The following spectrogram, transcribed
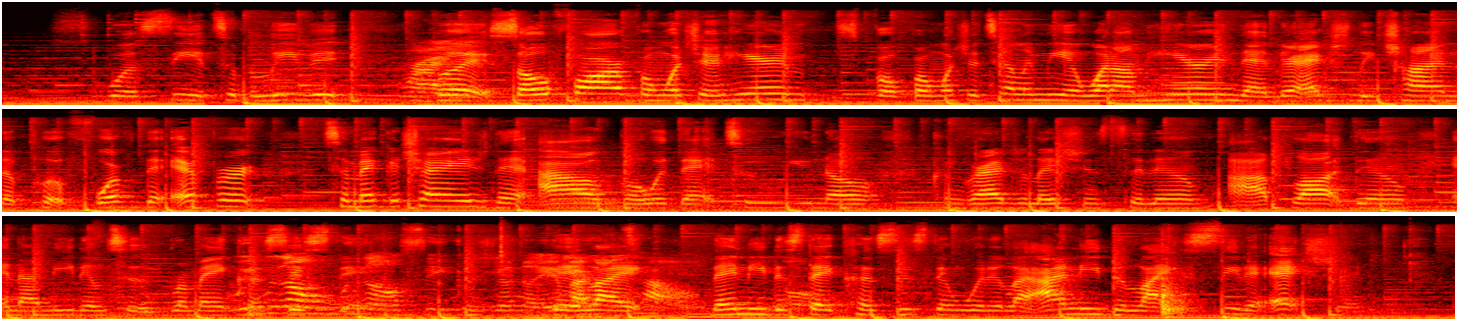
Will see it to believe it. Right. But so far from what you're hearing, from what you're telling me and what I'm hearing, that they're actually trying to put forth the effort to make a change, then I'll go with that too. You know, congratulations to them. I applaud them, and I need them to remain We, consistent. gonna we gonna see because you know they like they need to oh. stay consistent with it. Like I need to like see the action.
